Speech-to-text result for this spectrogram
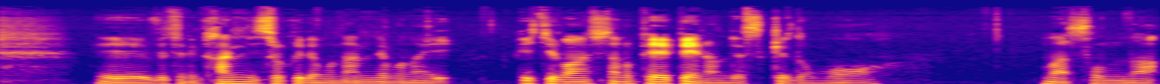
えー別に管理職でも何でもない一番下のペーペーなんですけども。まあそんな。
